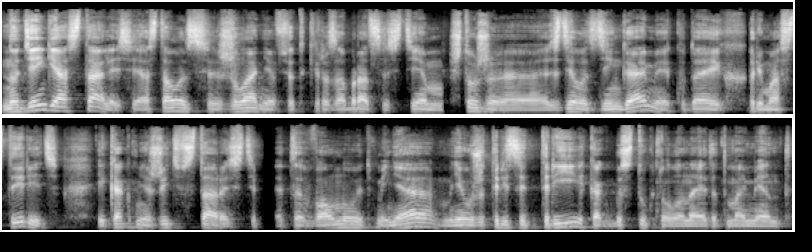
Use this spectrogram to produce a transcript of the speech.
Но деньги остались, и осталось желание все-таки разобраться с тем, что же сделать с деньгами, куда их примастырить, и как мне жить в старости. Это волнует меня, мне уже 33, как бы стукнуло на этот момент,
